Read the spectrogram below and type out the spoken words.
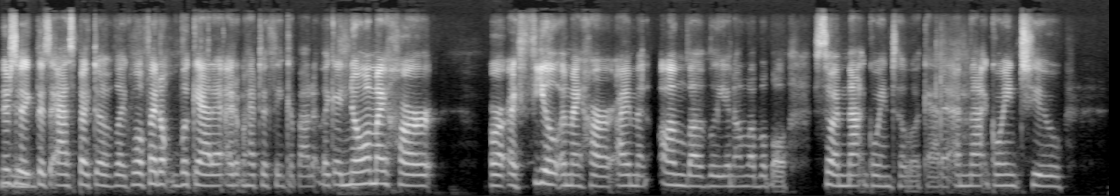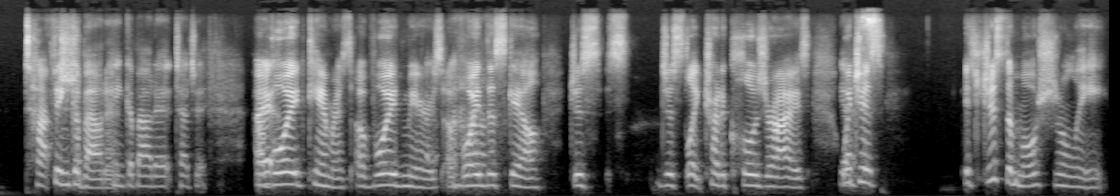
There's mm-hmm. like this aspect of like, well, if I don't look at it, I don't have to think about it. Like I know in my heart, or I feel in my heart, I'm an unlovely and unlovable. So I'm not going to look at it. I'm not going to touch. Think about it. Think about it. Touch it. Avoid I, cameras. Avoid mirrors. Avoid uh-huh. the scale. Just just like try to close your eyes yes. which is it's just emotionally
